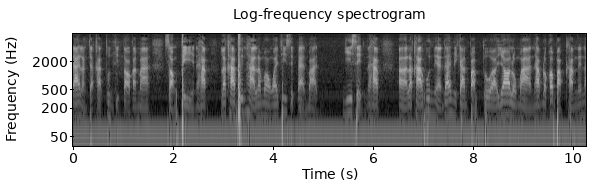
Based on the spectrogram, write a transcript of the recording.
ได้หลังจากขาดทุนติดต่อกันมา 2 ปีนะครับ ราคาพื้นฐานเรามองไว้ที่ 18 บาท 20 นะครับราคาหุ้นเนี่ยได้มีการปรับตัวย่อลงมานะครับแล้วก็ปรับคำแนะน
